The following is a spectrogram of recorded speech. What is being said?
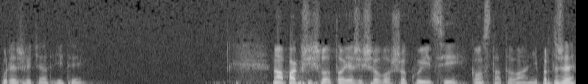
Budeš vidět i ty. No a pak přišlo to Ježíšovo šokující konstatování, protože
